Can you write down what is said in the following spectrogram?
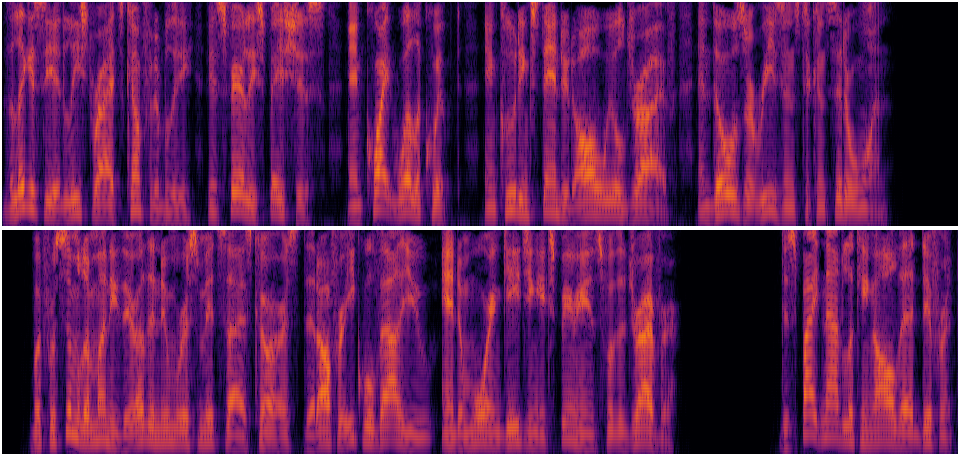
The Legacy at least rides comfortably, is fairly spacious, and quite well equipped, including standard all-wheel drive, and those are reasons to consider one. But for similar money, there are other numerous mid-size cars that offer equal value and a more engaging experience for the driver. Despite not looking all that different,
